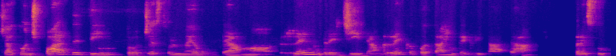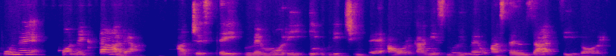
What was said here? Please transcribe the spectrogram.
Și atunci parte din procesul meu de a mă reîntregi, de a-mi recăpăta integritatea, presupune conectarea acestei memorii implicite a organismului meu, a senzațiilor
